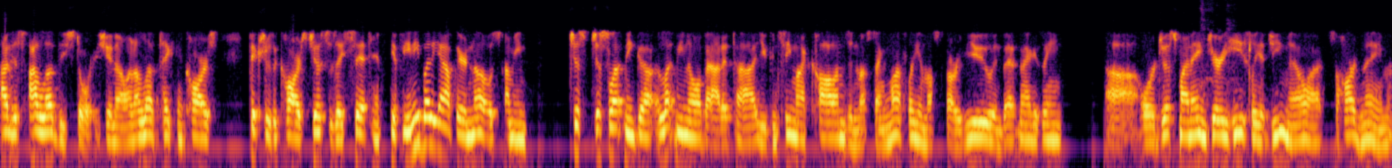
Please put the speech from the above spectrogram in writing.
I just I love these stories, you know, and I love taking cars, pictures of cars just as they sit. And if anybody out there knows, I mean, just just let me go, let me know about it. Uh, you can see my columns in Mustang Monthly and Mustang Review and Vette Magazine. Uh, or just my name, Jerry Heasley at Gmail. Uh, it's a hard name.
